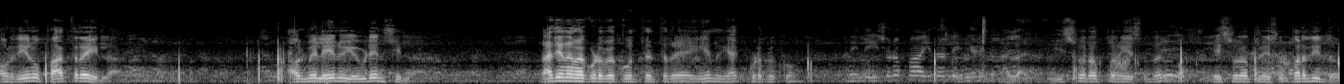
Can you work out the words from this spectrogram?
ಅವ್ರದ್ದೇನು ಪಾತ್ರ ಇಲ್ಲ. ಅವ್ರ ಮೇಲೆ ಏನು ಎವಿಡೆನ್ಸ್ ಇಲ್ಲ. ರಾಜೀನಾಮೆ ಕೊಡಬೇಕು ಅಂತಂದ್ರೆ ಏನು ಯಾಕೆ ಕೊಡಬೇಕು? ಅಲ್ಲ, ಈಶ್ವರಪ್ಪನ ಹೆಸರು ಈಶ್ವರಪ್ಪನ ಹೆಸರು ಬರೆದಿದ್ರು.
